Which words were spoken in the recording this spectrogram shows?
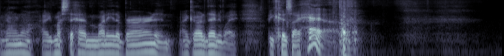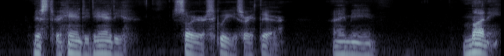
I don't know. I must have had money to burn and I got it anyway. Because I have Mr. Handy Dandy Sawyer Squeeze right there. I mean, money.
